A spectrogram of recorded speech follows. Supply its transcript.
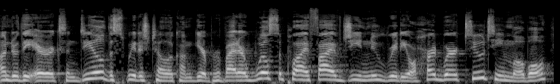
Under the Ericsson deal, the Swedish telecom gear provider will supply 5G new radio hardware to T-Mobile.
